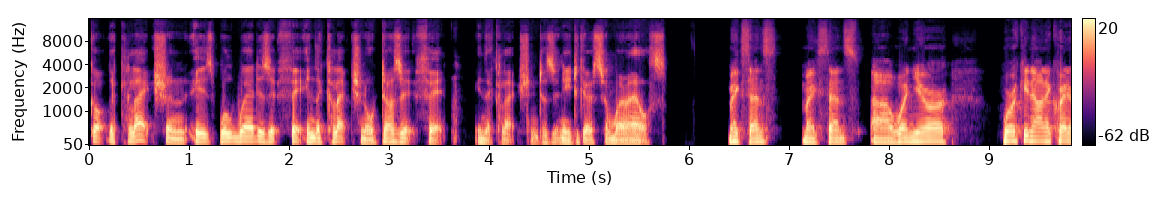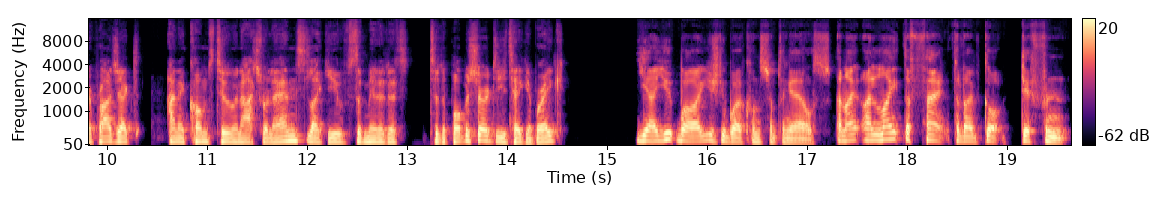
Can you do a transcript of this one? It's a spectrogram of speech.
got the collection, is well, where does it fit in the collection, or does it fit in the collection? Does it need to go somewhere else? Makes sense. Makes sense. Uh, when you're working on a creative project and it comes to a natural end, like you've submitted it to the publisher, do you take a break? Yeah, you, well, I usually work on something else. And I, I like the fact that I've got different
